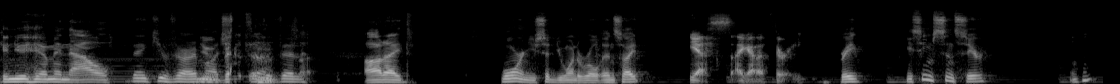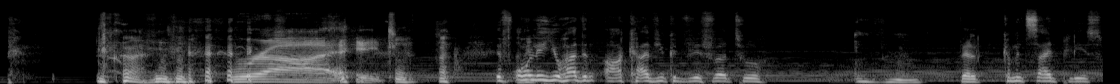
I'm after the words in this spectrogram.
Can you hear me now? Thank you very You much. better. All right. Warren, you said you wanted to roll insight. yes, I got a three. Three. He seems sincere. right. If only you had an archive you could refer to. Well, come inside, please.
